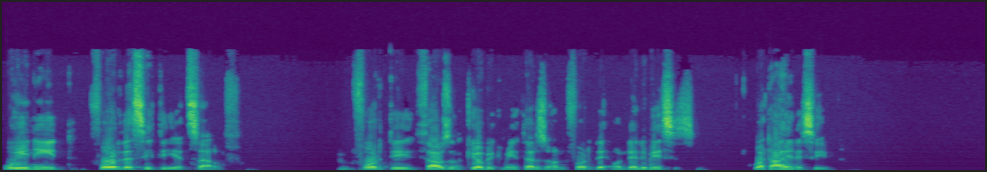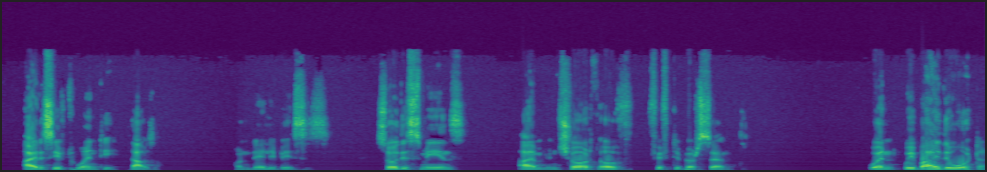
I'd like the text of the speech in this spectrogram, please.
We need for the city itself 40,000 cubic meters on for the, on daily basis. What I received, I receive 20,000 on daily basis. So this means I'm in short of 50%. When we buy the water,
